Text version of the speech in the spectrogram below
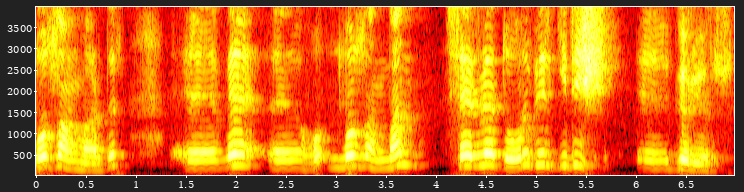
Lozan vardır E, ve e, Lozan'dan Serve doğru bir gidiş e, görüyoruz.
